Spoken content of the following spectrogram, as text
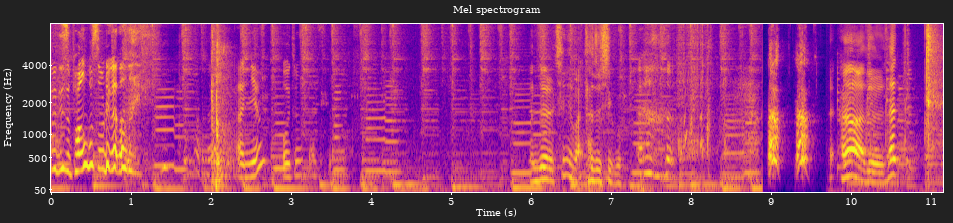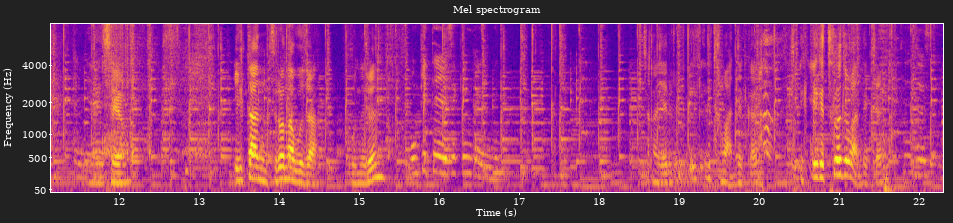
어디서 방구 소리가 나나? 아니요? 오줌 쌌어. 연재를 친히 맡아주시고. 하나, 둘, 셋. 안녕하세요. 일단 드러나 보자. 오늘은 몽키테일 스킨크입니다. 잠깐 얘를 좀 이렇게, 이렇게 하면 안 될까요? 이렇게, 틀어주면 안 될까요? 해주세요.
